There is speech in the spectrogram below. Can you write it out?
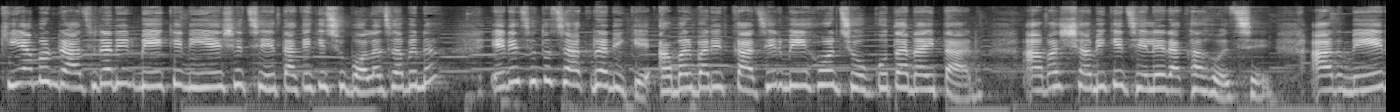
কি এমন রাজরানীর মেয়েকে নিয়ে এসেছে, তাকে কিছু বলা যাবে না? এনেছে তো চাকরানিকে, আমার বাড়ির কাজের মেয়ে হওয়ার যোগ্যতা নাই তার। আমার স্বামীকে জেলে রাখা হয়েছে। আর মেয়ের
